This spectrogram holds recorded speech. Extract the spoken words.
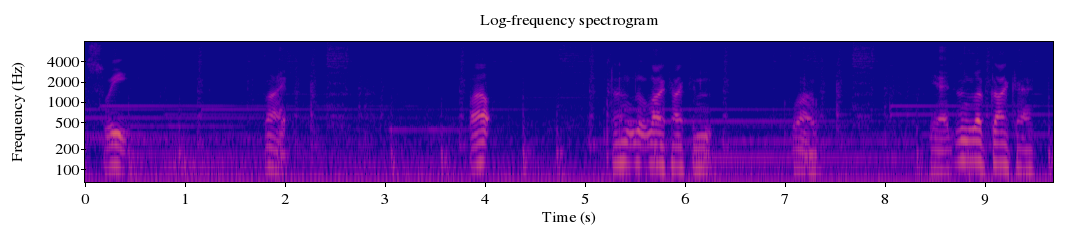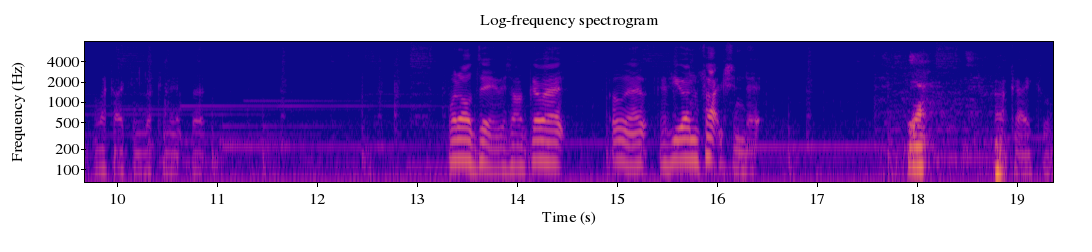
Sweet. Right. Well, doesn't look like I can. Well, yeah, it doesn't look like I like I can look in it, but what I'll do is I'll go out. Oh no, have you unfactioned it? Yeah. Okay, cool.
